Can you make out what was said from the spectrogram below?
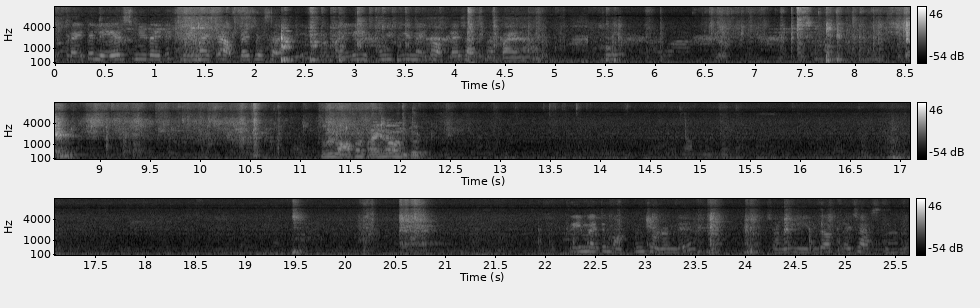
ఇప్పుడైతే లేయర్స్ మీద అయితే క్రీమ్ అయితే అప్లై చేశారండి. మళ్ళీ కూల్ క్రీమ్ అయితే అప్లై చేస్తున్నారు పైన. చూడు లోపల ట్రైలో ఉంది చూడు. క్రీమ్ అయితే మొత్తం చూడండి. చాలా నీట్గా అప్లై చేస్తున్నారు.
